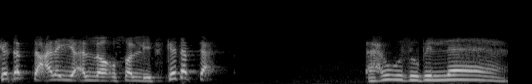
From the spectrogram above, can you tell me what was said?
كتبت علي أن لا أصلي. كتبت أعوذ بالله.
